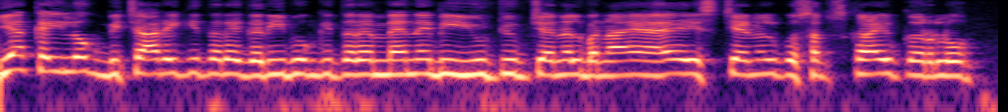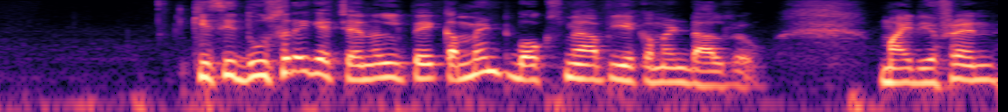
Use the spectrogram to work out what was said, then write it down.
या कई लोग बेचारे की तरह, गरीबों की तरह, मैंने भी यूट्यूब चैनल बनाया है, इस चैनल को सब्सक्राइब कर लो। किसी दूसरे के चैनल पे कमेंट बॉक्स में आप ये कमेंट डाल रहे हो माय डियर फ्रेंड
